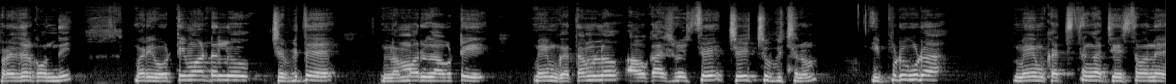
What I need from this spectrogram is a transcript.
ప్రజలకు ఉంది. మరి ఒట్టి మాటలు చెబితే నమ్మరు కాబట్టి మేము గతంలో అవకాశం ఇస్తే చేసి చూపించినాం. ఇప్పుడు కూడా మేము ఖచ్చితంగా చేస్తామనే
